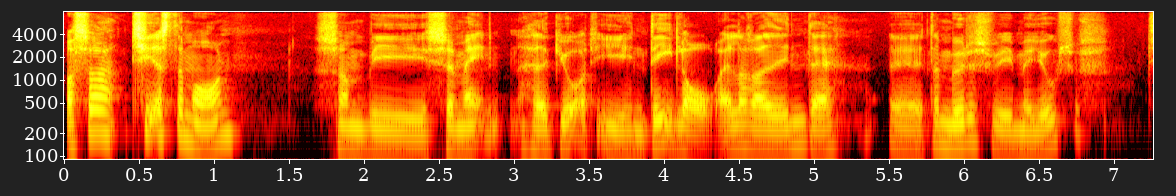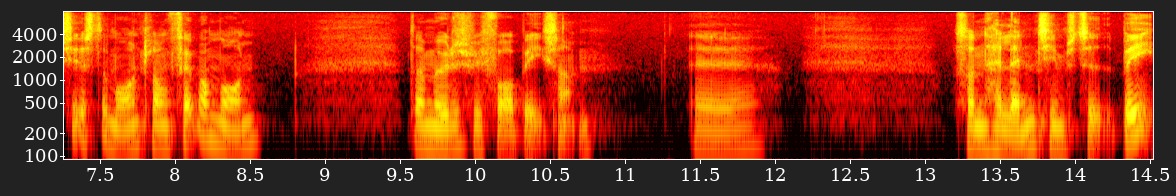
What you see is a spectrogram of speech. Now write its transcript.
og så tirsdag morgen, som vi sammen havde gjort i en del år allerede inden da, øh, der mødtes vi med Josef tirsdag morgen kl. 5 om morgenen. Der mødtes vi for at bede sammen. Øh, sådan en halvanden times tid. Be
